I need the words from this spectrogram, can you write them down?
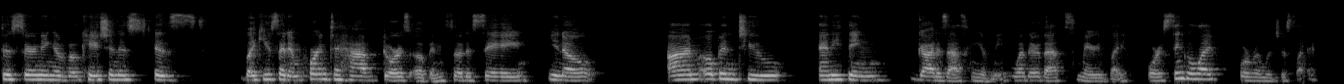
discerning a vocation is is like you said important to have doors open. So to say, you know, I'm open to anything God is asking of me, whether that's married life or single life or religious life.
